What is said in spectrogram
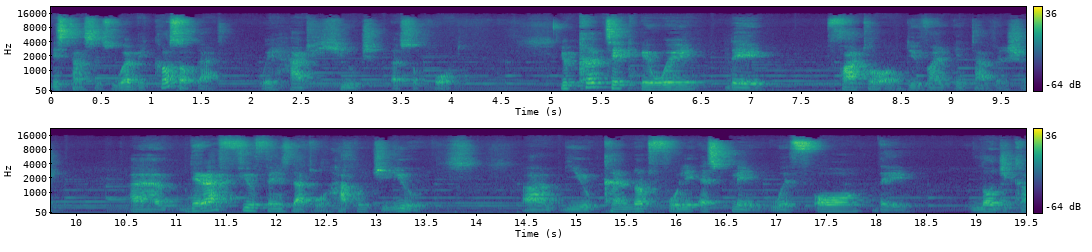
instances where because of that, we had huge uh, support. You can't take away the factor of divine intervention. Um, there are few things that will happen to you. Um, you cannot fully explain with all the logical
